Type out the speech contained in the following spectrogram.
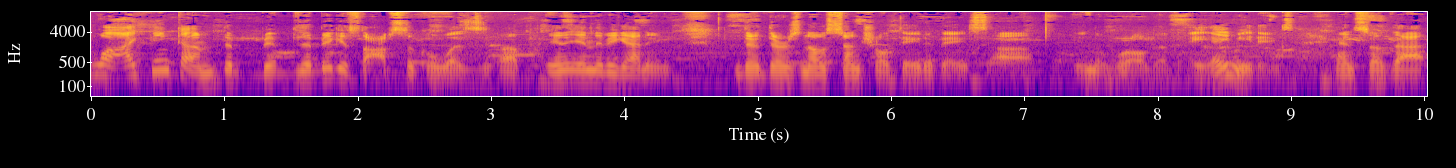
Well, I think um, the the biggest obstacle was uh, in, in, the beginning. There, there's no central database uh, in the world of AA meetings, and so that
